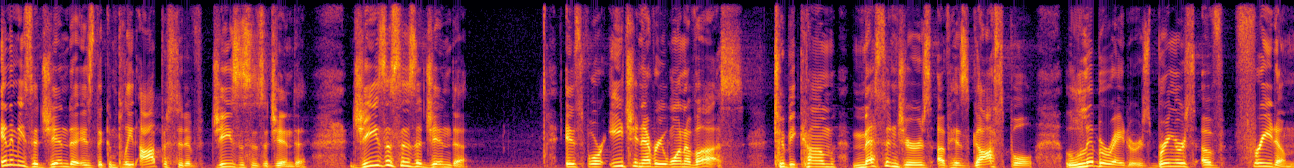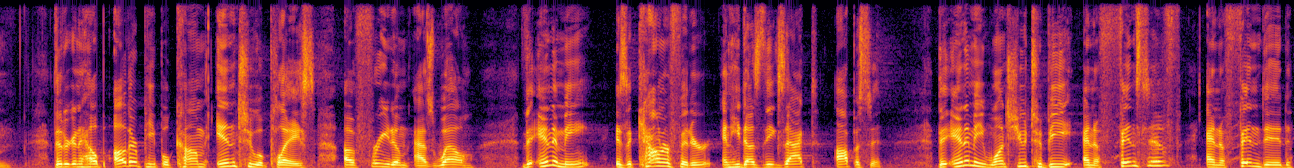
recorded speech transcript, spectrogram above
enemy's agenda is the complete opposite of Jesus' agenda. Jesus' agenda is for each and every one of us to become messengers of his gospel, liberators, bringers of freedom that are going to help other people come into a place of freedom as well. The enemy is a counterfeiter and he does the exact opposite. The enemy wants you to be an offensive and offended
